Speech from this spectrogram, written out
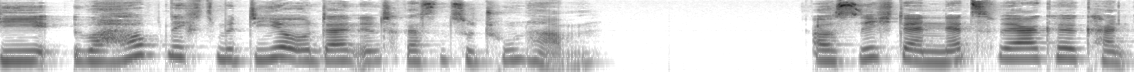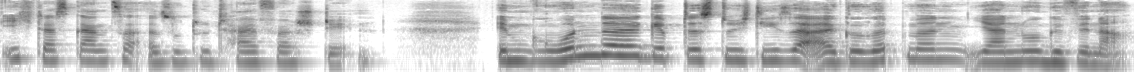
die überhaupt nichts mit dir und deinen Interessen zu tun haben. Aus Sicht der Netzwerke kann ich das Ganze also total verstehen. Im Grunde gibt es durch diese Algorithmen ja nur Gewinner.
